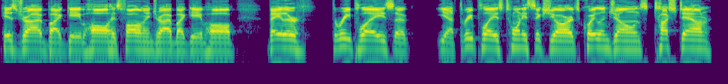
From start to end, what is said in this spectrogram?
his drive by Gabe Hall, his following drive by Gabe Hall. Baylor, three plays, uh, yeah, three plays, 26 yards. Qualan Jones, touchdown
